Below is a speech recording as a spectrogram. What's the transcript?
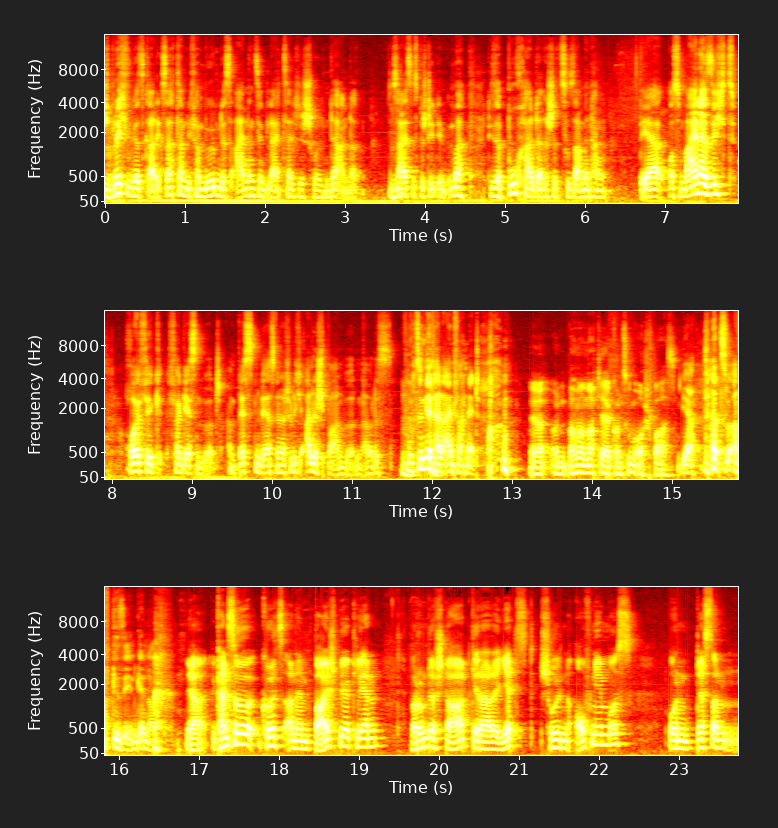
Mhm. Sprich, wie wir es gerade gesagt haben, die Vermögen des einen sind gleichzeitig die Schulden der anderen. Das mhm. heißt, es besteht eben immer dieser buchhalterische Zusammenhang der aus meiner Sicht häufig vergessen wird. Am besten wäre es, wenn natürlich alle sparen würden, aber das funktioniert halt einfach nicht. Ja, und manchmal macht der Konsum auch Spaß. Ja, dazu abgesehen, genau. Ja, kannst du kurz an einem Beispiel erklären, warum der Staat gerade jetzt Schulden aufnehmen muss und das dann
